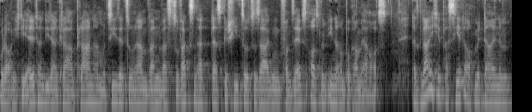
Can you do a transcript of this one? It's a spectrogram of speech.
oder auch nicht die Eltern, die dann einen klaren Plan haben und Zielsetzungen haben, wann was zu wachsen hat. Das geschieht sozusagen von selbst aus einem inneren Programm heraus. Das Gleiche passiert auch mit deinem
